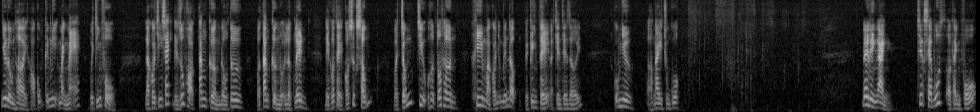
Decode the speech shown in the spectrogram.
Nhưng đồng thời họ cũng kiến nghị mạnh mẽ với chính phủ là có chính sách để giúp họ tăng cường đầu tư và tăng cường nội lực lên để có thể có sức sống và chống chịu hơn tốt hơn khi mà có những biến động về kinh tế ở trên thế giới, cũng như ở ngay Trung Quốc. Đây là hình ảnh chiếc xe bus ở thành phố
